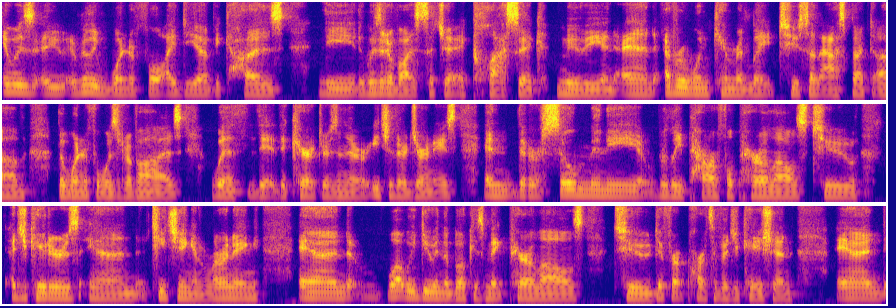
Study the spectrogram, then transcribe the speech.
it was a, a really wonderful idea because the the Wizard of Oz is such a, a, classic movie, and and everyone can relate to some aspect of the Wonderful Wizard of Oz with the the characters in their each of their journeys. And there are so many really powerful parallels to educators and teaching and learning. And what we do in the book is make parallels to different parts of education. And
